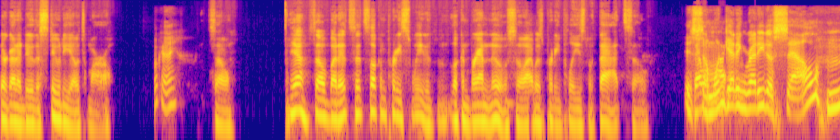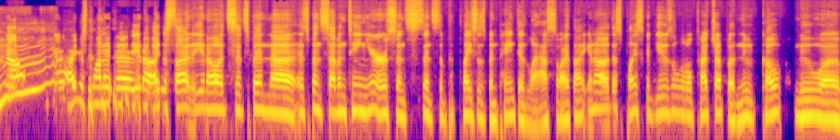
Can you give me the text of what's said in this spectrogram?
they're gonna do the studio tomorrow. Okay. So yeah, so but it's it's looking pretty sweet. It's looking brand new, so I was pretty pleased with that. So Is That someone getting ready to sell? Hmm? No, I just wanted to, you know, I just thought, you know, it's it's been uh it's been 17 years since since the place has been painted last. So I thought, you know, this place could use a little touch up, a new coat, new uh,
